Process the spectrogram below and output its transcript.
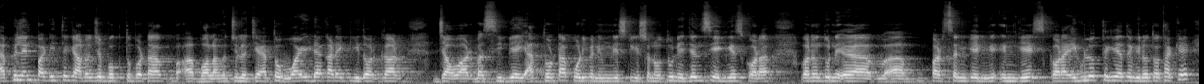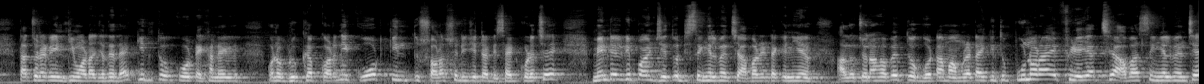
অ্যাপিলেন্ট পার্টি থেকে আরও যে বক্তব্যটা বলা হচ্ছিল যে এত ওয়াইড আকারে কী দরকার যাওয়ার বা সিবিআই এতটা পরিমাণ ইনভেস্টিগেশন নতুন এজেন্সি এঙ্গেজ করা বা নতুন পার্সনকে এনগেজ করা, এগুলোর থেকে যাতে বিরত থাকে, তার জন্য একটা ইন্টিম অর্ডার যাতে দেয়। কিন্তু কোর্ট এখানে কোনো ভ্রুক্ষেপ করেনি। কোর্ট কিন্তু সরাসরি যেটা ডিসাইড করেছে মেন্টালিটি পয়েন্ট যেহেতু সিঙ্গেল বেঞ্চে আবার এটাকে নিয়ে আলোচনা হবে, তো গোটা মামলাটাই কিন্তু পুনরায় ফিরে যাচ্ছে আবার সিঙ্গেল বেঞ্চে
